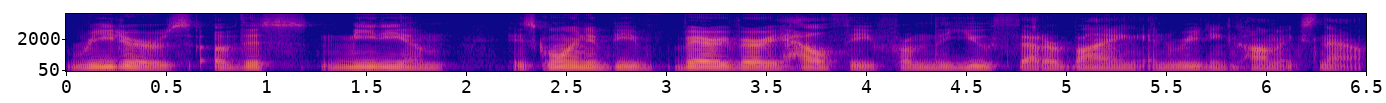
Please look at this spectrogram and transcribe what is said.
readers of this medium is going to be very, very healthy from the youth that are buying and reading comics now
